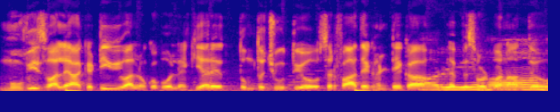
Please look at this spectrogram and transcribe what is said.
मूवीज़ वाले आके टीवी वालों को बोले कि अरे तुम तो चूती हो सिर्फ़ आधे घंटे का एपिसोड हाँ, बनाते हो।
